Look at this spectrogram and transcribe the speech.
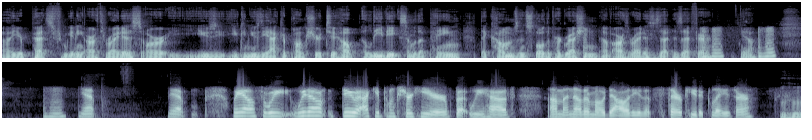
uh, your pets from getting arthritis, or use you can use the acupuncture to help alleviate some of the pain that comes and slow the progression of arthritis. Is that is that fair? Mhm. Yeah. Mhm. Mhm. Yep. Yep. We also we we don't do acupuncture here, but we have um, another modality that's therapeutic laser. Mm-hmm.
